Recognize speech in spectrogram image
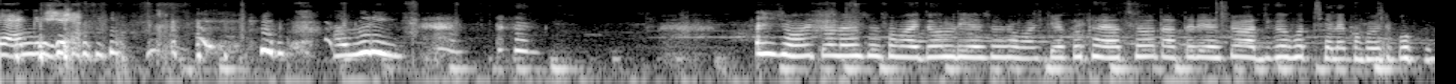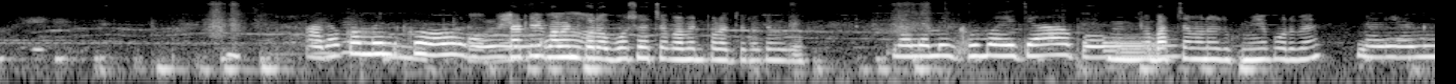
hungry hungry চলে এসো সবাই জলদি এসো সবাই কে কোথায় আছো? তাড়াতাড়ি এসো আজকে ওর ছেলে কমেন্ট করবে। আরও কমেন্ট করো। তাড়াতাড়ি কমেন্ট করো বসে আছে কমেন্ট পড়ার জন্য জলদি। নাহলে আমি ঘুমায় যাব। হুম, বাচ্চা মানুষ ঘুমিয়ে পড়বে। নাহলে আমি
